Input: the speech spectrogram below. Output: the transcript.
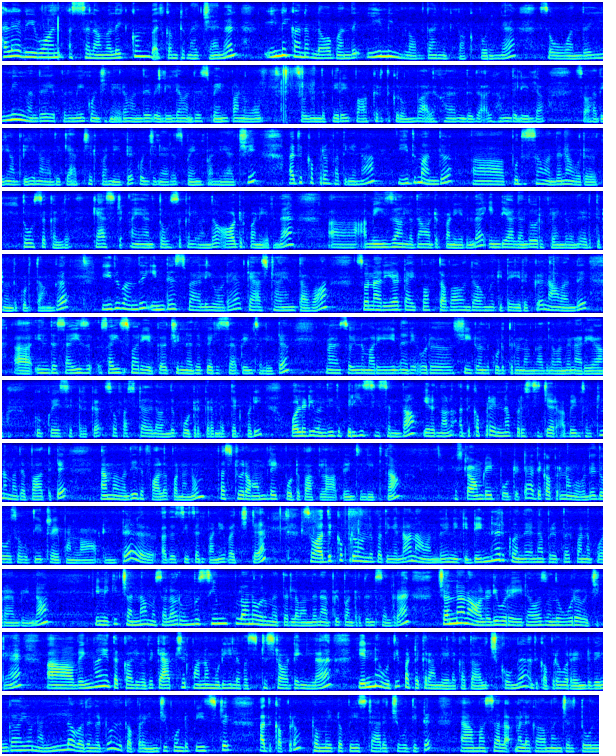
Hello we ஒன் அஸ்லாம் வலைக்கும் வெல்கம் டு மை சேனல் இன்றைக்கான விலாக் வந்து ஈவினிங் விலாக் தான் இன்றைக்கி பார்க்க போகிறீங்க ஸோ அந்த ஈவினிங் வந்து எப்போதுமே கொஞ்சம் நேரம் வந்து வெளியில் வந்து ஸ்பெண்ட் பண்ணுவோம். ஸோ இந்த பிறை பார்க்குறதுக்கு ரொம்ப அழகாக இருந்தது அலமதுல்லா ஸோ அதையும் அப்படியே நான் வந்து கேப்சர் பண்ணிவிட்டு கொஞ்சம் நேரம் ஸ்பெண்ட் பண்ணியாச்சு. அதுக்கப்புறம் பார்த்திங்கன்னா இது வந்து புதுசாக வந்து நான் ஒரு தோசைக்கல் கேஸ்ட் அயன் தோசைக்கல் வந்து ஆர்டர் பண்ணியிருந்தேன். அமேசானில் தான் ஆர்டர் பண்ணியிருந்தேன். இந்தியாவிலேருந்து ஒரு ஃப்ரெண்டு வந்து எடுத்துகிட்டு வந்து கொடுத்தாங்க. இது வந்து இண்டஸ் வேலியோட கேஸ்ட் அயன் தவா. ஸோ நிறைய டைப் ஆஃப் தவா வந்து அவங்கக்கிட்ட இருக்குது நான் வந்து இந்த சைஸ் சைஸ் வாரி இருக்குது சின்னது பெருசு அப்படின்னு சொல்லிட்டு ஸோ இந்த மாதிரி நிறைய ஒரு ஷீட் வந்து கொடுத்துருந்தாங்க. அதில் வந்து நிறையா குக் செட் இருக்குது ஸோ ஃபஸ்ட்டு அதில் வந்து போட்டிருக்கிற மெத்தட் படி ஆல்ரெடி வந்து இது பெரிய சீசன் தான். இருந்தாலும் அதுக்கப்புறம் என்ன ப்ரொசீஜர் அப்படின்னு சொல்லிட்டு நம்ம அதை பார்த்துட்டு நம்ம வந்து இதை ஃபாலோ பண்ணணும். ஃபஸ்ட்டு ஒரு ஆம்லேட் போட்டு பார்க்கலாம் அப்படின்னு சொல்லிட்டு தான். ஃபஸ்ட்டு ஆம்லேட் போட்டுட்டு அதுக்கப்புறம் நம்ம வந்து தோசை ஊற்றி ட்ரை பண்ணலாம் அப்படின்ட்டு அதை சீசன் பண்ணி வச்சுட்டேன். ஸோ அதுக்கப்புறம் வந்து பார்த்திங்கன்னா நான் வந்து இன்றைக்கி டின்னருக்கு வந்து என்ன ப்ரிப்பேர் பண்ண போகிறேன் அப்படின்னா இன்றைக்கி சன்னா மசாலா ரொம்ப சிம்பிளான ஒரு மெத்தடில் வந்து நான் எப்படி பண்ணுறதுன்னு சொல்கிறேன் சன்னா நான் ஆல்ரெடி ஒரு எயிட் ஹவர்ஸ் வந்து ஊற வச்சுட்டேன். வெங்காய தக்காளி வந்து கேப்சர் பண்ண முடியல ஃபஸ்ட்டு ஸ்டார்டிங்கில் எண்ணெய் ஊற்றி பட்டுக்கிராம்பு ஏலக்காய் தாளிச்சிக்கோங்க. அதுக்கப்புறம் ஒரு ரெண்டு வெங்காயம் நல்லா வதங்கட்டும். அதுக்கப்புறம் இஞ்சி பூண்டு பேஸ்ட்டு அதுக்கப்புறம் டொமேட்டோ பேஸ்ட் அரைச்சி ஊற்றிட்டு மசாலா மிளகாய் மஞ்சள் தூள்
